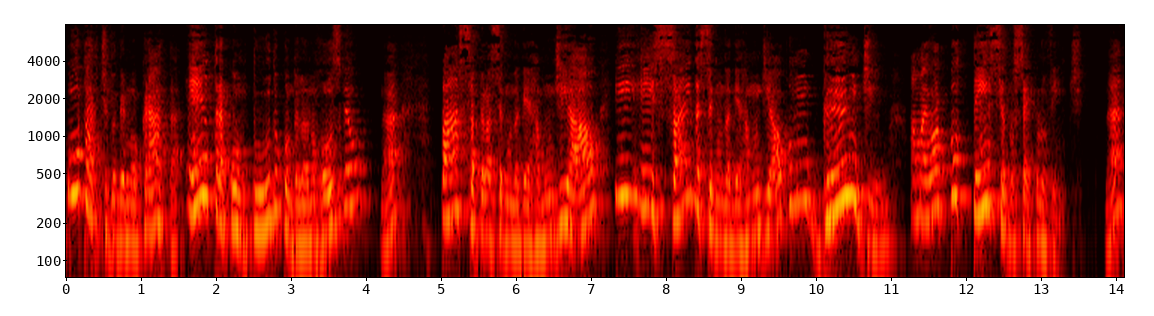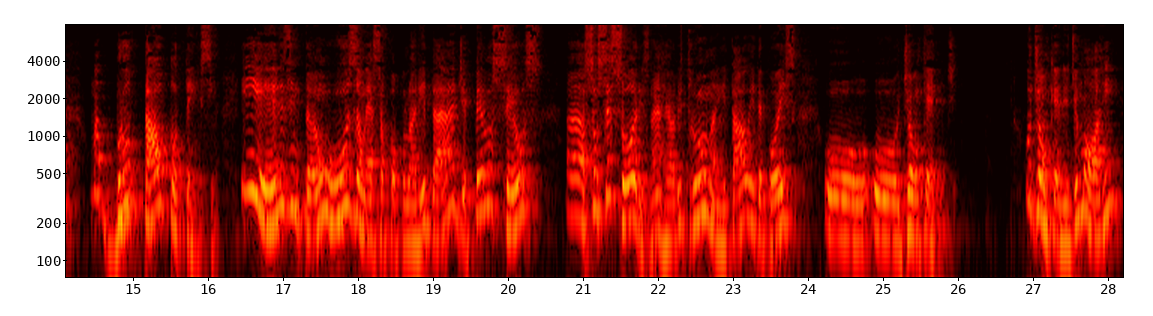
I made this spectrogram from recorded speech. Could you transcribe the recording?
O Partido Democrata entra com tudo, com Delano Roosevelt, né? passa pela Segunda Guerra Mundial e, e, sai da Segunda Guerra Mundial como um grande, a maior potência do século XX, né? Uma brutal potência. E eles então usam essa popularidade pelos seus uh, sucessores, né? Harry Truman e tal, e depois o, o John Kennedy. O John Kennedy morre,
